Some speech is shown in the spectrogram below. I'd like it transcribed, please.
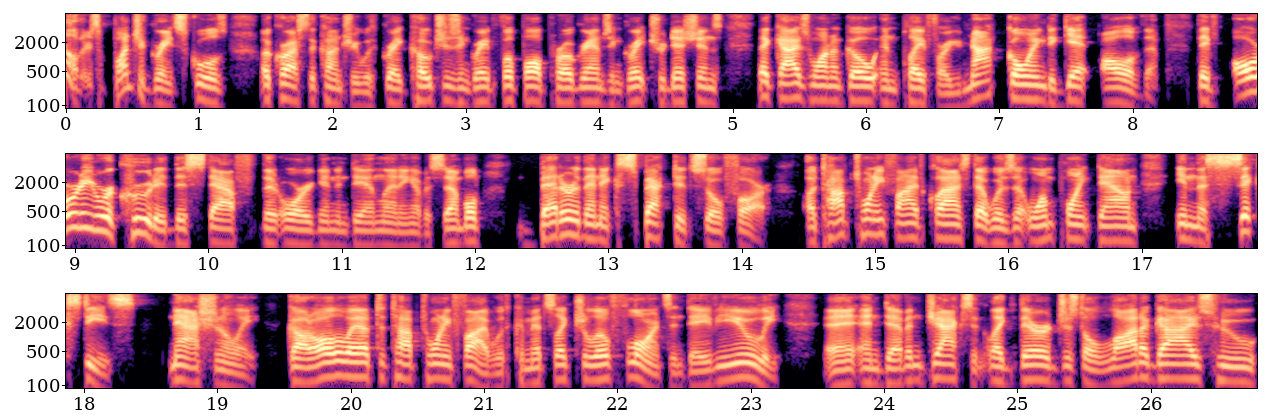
No, there's a bunch of great schools across the country with great coaches and great football programs and great traditions that guys want to go and play for. You're not going to get all of them. They've already recruited this staff that Oregon and Dan Lanning have assembled better than expected so far a top 25 class that was at one point down in the 60s nationally got all the way up to top 25 with commits like Jahlil Florence and Davey Iuli and, and Devon Jackson. Like there are just a lot of guys who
